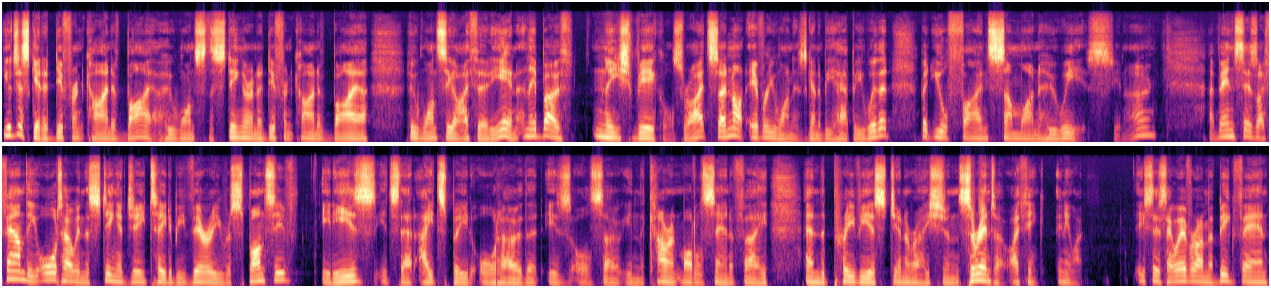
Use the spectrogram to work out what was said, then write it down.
you'll just get a different kind of buyer who wants the Stinger and a different kind of buyer who wants the i30N. And they're both niche vehicles, right? So not everyone is going to be happy with it, but you'll find someone who is, you know. Uh, ben says, I found the auto in the Stinger GT to be very responsive. It is. It's that eight speed auto that is also in the current model Santa Fe and the previous generation Sorento, I think. Anyway. He says, however, I'm a big fan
